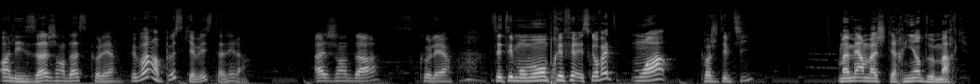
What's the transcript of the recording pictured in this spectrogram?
Oh, les agendas scolaires. Fais voir un peu ce qu'il y avait cette année là. Agenda scolaire. C'était mon moment préféré. Parce qu'en fait, moi, quand j'étais petit, ma mère m'achetait rien de marque.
